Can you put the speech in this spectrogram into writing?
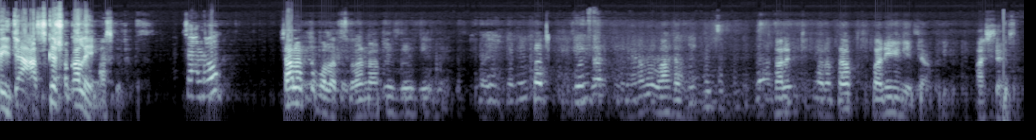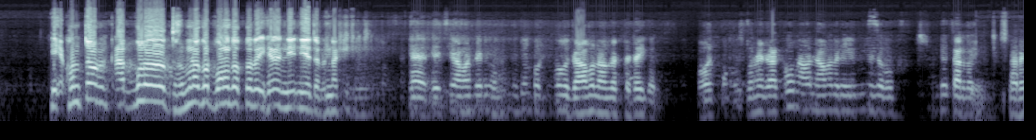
এটা আজকে সকালে? আজকে চালক? চালক তো বলা গেছে আসছে এখন তো কাঠগুলো ধর্মনগর বন দপ্তর এখানে নিয়ে- নিয়ে যাবেন নাকি? হ্যাঁ দেখছি আমাদের কর্তৃপক্ষ যা বলে আমরা সেটাই করি। রাখব না হলে আমাদের নিয়ে যাব। সাড়ে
